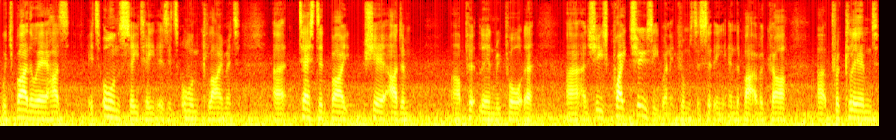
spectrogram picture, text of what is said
which by the way has its own seat heaters its own climate uh, tested by Shea Adam our pit lane reporter uh, and she's quite choosy when it comes to sitting in the back of a car uh, proclaimed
